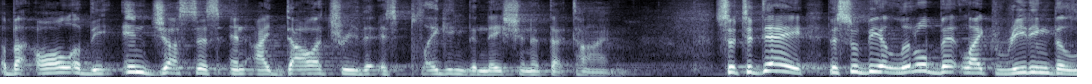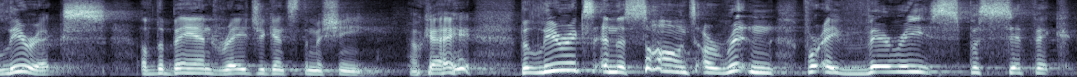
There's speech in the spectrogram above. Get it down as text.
about all of the injustice and idolatry that is plaguing the nation at that time. So today, this would be a little bit like reading the lyrics of the band Rage Against the Machine, okay? The lyrics and the songs are written for a very specific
